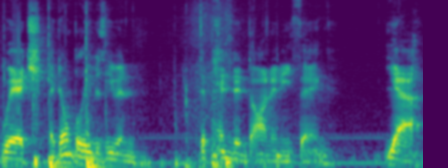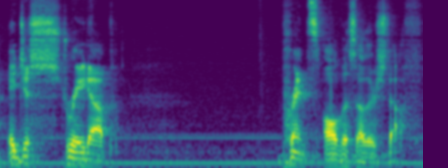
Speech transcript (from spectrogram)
which I don't believe is even dependent on anything. Yeah, it just straight up prints all this other stuff.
